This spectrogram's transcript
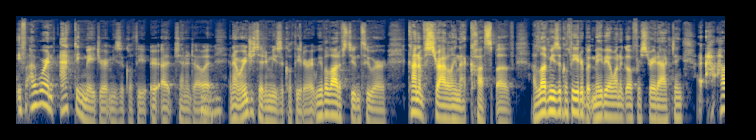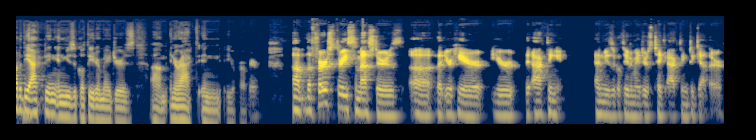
if I were an acting major at musical theater at Shenandoah, Mm-hmm. and I were interested in musical theater, right, we have a lot of students who are kind of straddling that cusp of I love musical theater, but maybe I want to go for straight acting. How do the acting and musical theater majors um, interact in your program? Um, the first three semesters uh, that you're here, you're the acting and musical theater majors take acting together.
